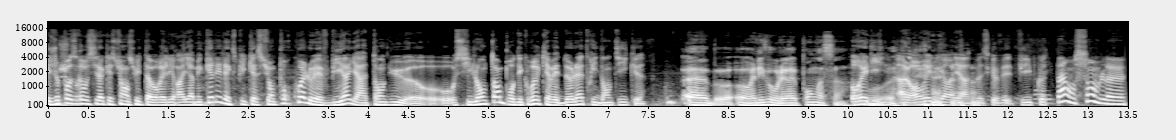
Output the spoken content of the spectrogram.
et je poserai aussi la question ensuite à Aurélie Raya. Mais quelle est l'explication? Pourquoi le FBI a attendu aussi longtemps pour découvrir qu'il y avait deux lettres identiques? Euh, Aurélie, vous voulez répondre à ça Aurélie, alors Aurélie Garia, parce que Philippe... Pas ensemble euh,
